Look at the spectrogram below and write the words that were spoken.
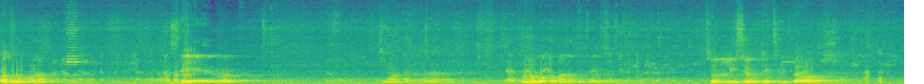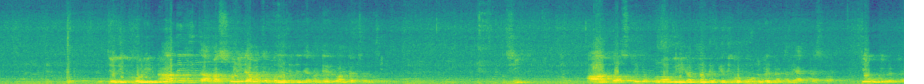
কতক্ষণ বললাম চল্লিশে উঠেছি দশ। যদি ঘড়ি না দেখি, তা আমার শরীর আমাকে বলে দেবে যে এখন দেড় ঘণ্টা চলছে। আর দশ থেকে পনেরো মিনিট আপনাদেরকে দিব, উঠবেন না খালি একটা সব কেউ উঠবেন না।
